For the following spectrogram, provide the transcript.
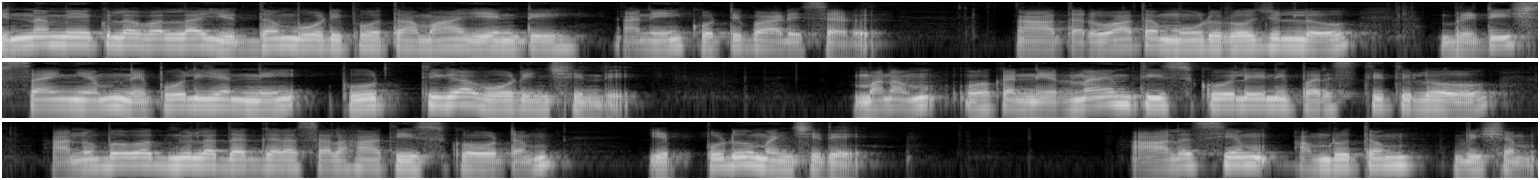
చిన్న మేకుల వల్ల యుద్ధం ఓడిపోతామా ఏంటి? అని కొట్టిపాడేశాడు. ఆ తరువాత మూడు రోజుల్లో బ్రిటిష్ సైన్యం నెపోలియన్ని పూర్తిగా ఓడించింది. మనం ఒక నిర్ణయం తీసుకోలేని పరిస్థితిలో అనుభవజ్ఞుల దగ్గర సలహా తీసుకోవటం ఎప్పుడూ మంచిదే. ఆలస్యం అమృతం విషం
